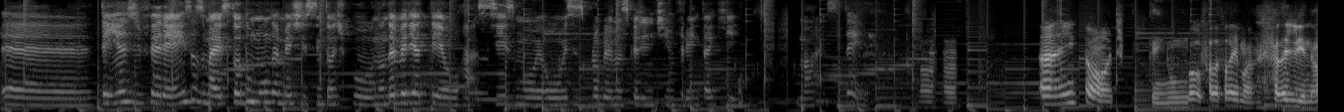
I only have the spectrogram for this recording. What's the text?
é, tem as diferenças, mas todo mundo é mestiço, então, tipo, não deveria ter o racismo ou esses problemas que a gente enfrenta aqui. Mas tem. Uhum. Ah, então, tipo, tem um. Oh, fala, fala aí, mano. Fala ali, não.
